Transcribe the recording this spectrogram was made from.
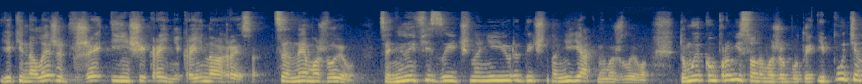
Які належать вже іншій країні, країна агресор. Це неможливо. Це ні фізично, ні юридично, ніяк неможливо. Тому і компромісу не може бути. І Путін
